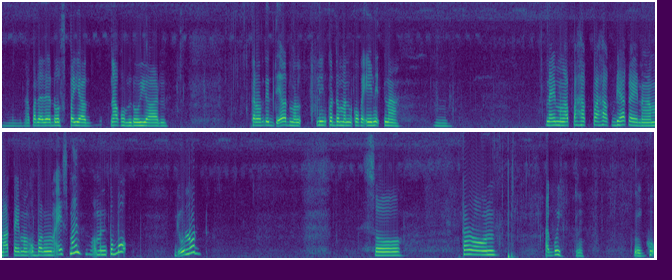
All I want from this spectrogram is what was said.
Hmm. Napada dos payag na kunduyan. Karon titiod mal lingkod naman ko kainit na. Hmm. Na mga pahak-pahak diha kay nangamatay mang ubang mais man, wa man tubo. Giulod. So karon agoy ni. Nigo.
